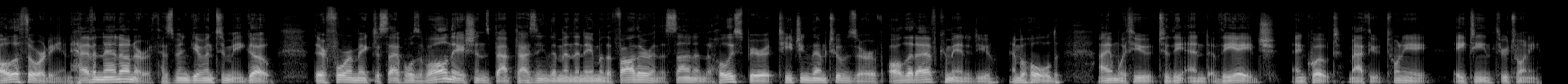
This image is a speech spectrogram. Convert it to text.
All authority in heaven and on earth has been given to me. Go, therefore, make disciples of all nations, baptizing them in the name of the Father and the Son and the Holy Spirit, teaching them to observe all that I have commanded you. And behold, I am with you to the end of the age. End quote. Matthew 28, 18 through 20.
